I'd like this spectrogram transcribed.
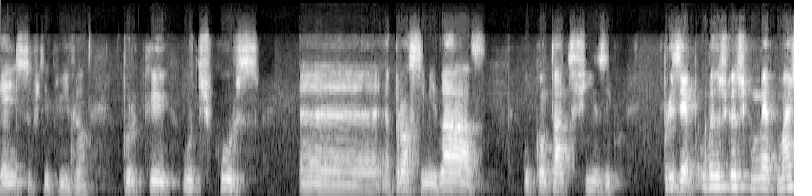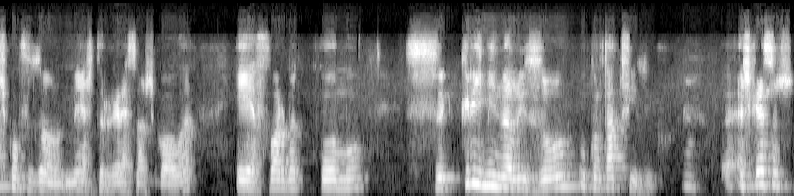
é insubstituível, porque o discurso, a proximidade, o contato físico. Por exemplo, uma das coisas que me mete mais confusão neste regresso à escola é a forma como se criminalizou o contato físico. Hum. As crianças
